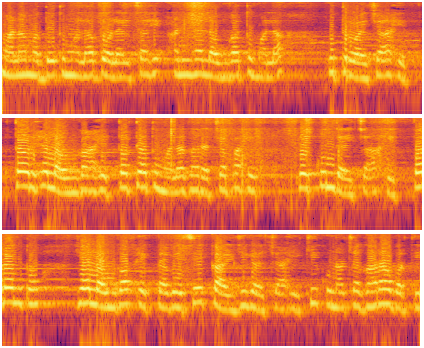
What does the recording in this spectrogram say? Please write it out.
मनामध्ये तुम्हाला बोलायचं आहे आणि ह्या लवंगा तुम्हाला उतरवायच्या आहेत. तर ह्या लवंगा आहेत तर त्या तुम्हाला घराच्या बाहेर फेकून द्यायच्या आहेत. परंतु या लवंगा फेकता एक काळजी घ्यायची आहे की कुणाच्या घरावरती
